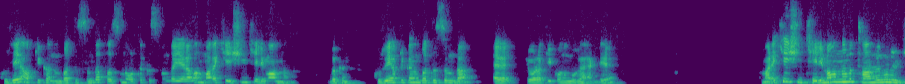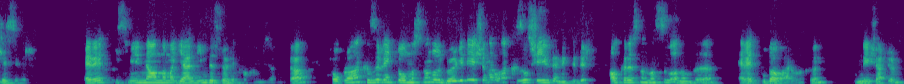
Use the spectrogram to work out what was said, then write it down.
Kuzey Afrika'nın batısında Fas'ın orta kısmında yer alan Marrakeş'in kelime anlamı. Bakın Kuzey Afrika'nın batısında evet coğrafi konumu verdi. Marrakeş'in kelime anlamı Tanrı'nın ülkesidir. Evet isminin ne anlama geldiğini de söyledi bakın bize burada. Toprağın kızıl renkli olmasından dolayı bölgede yaşanır ona kızıl şehir demektedir. Halk arasında nasıl anıldığı evet bu da var bakın. Bunu da işaretliyorum.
